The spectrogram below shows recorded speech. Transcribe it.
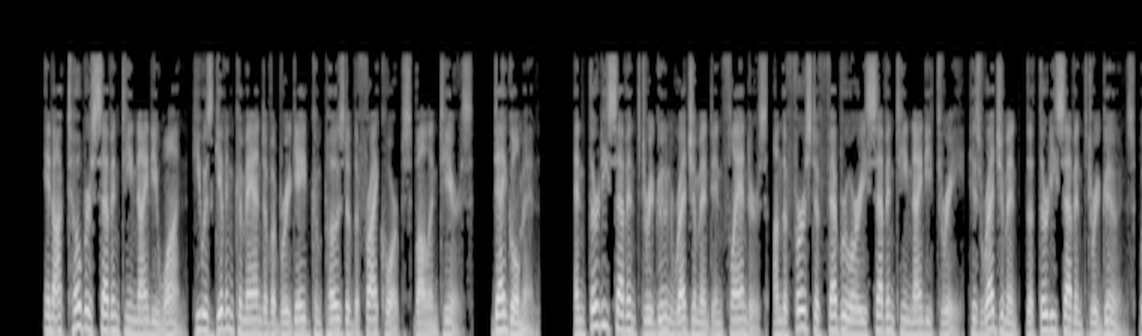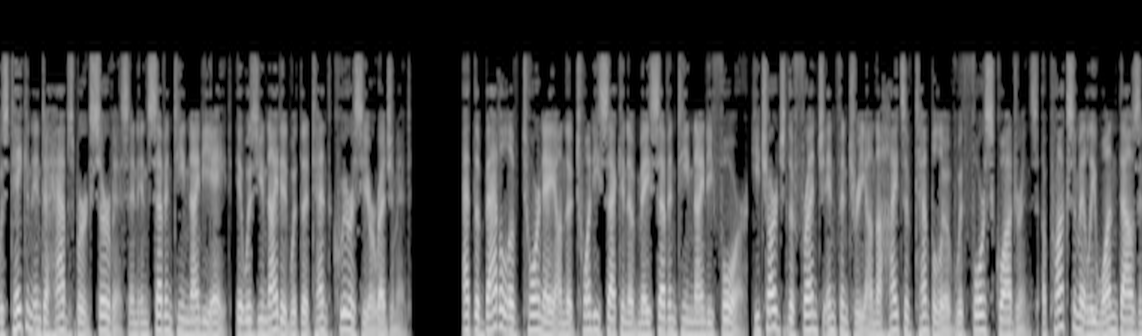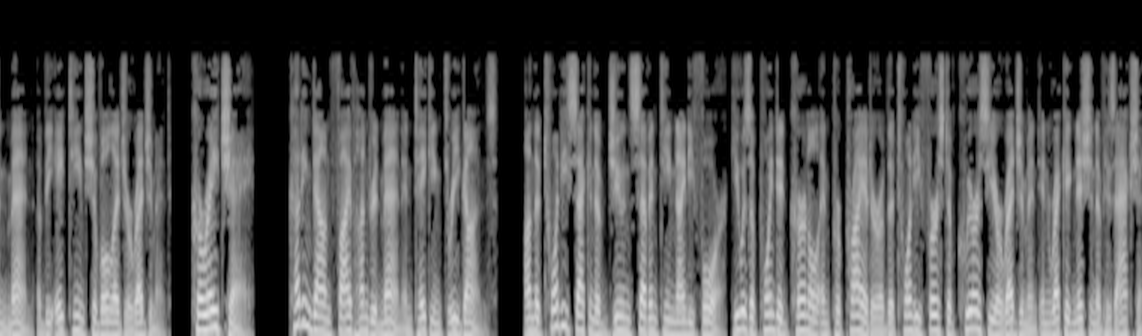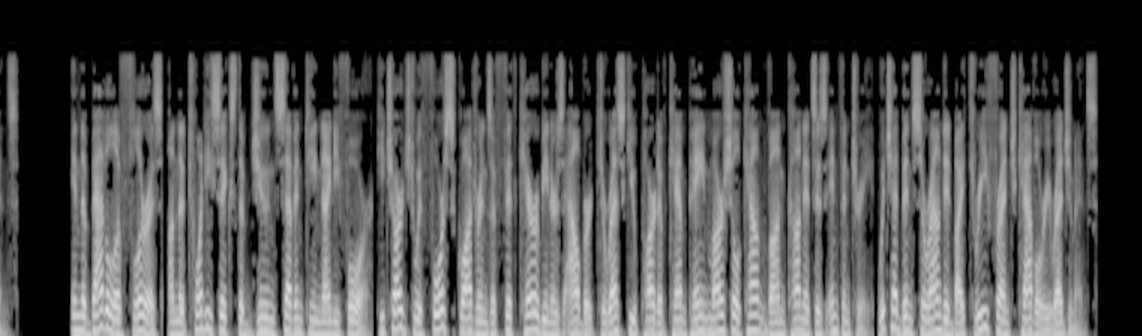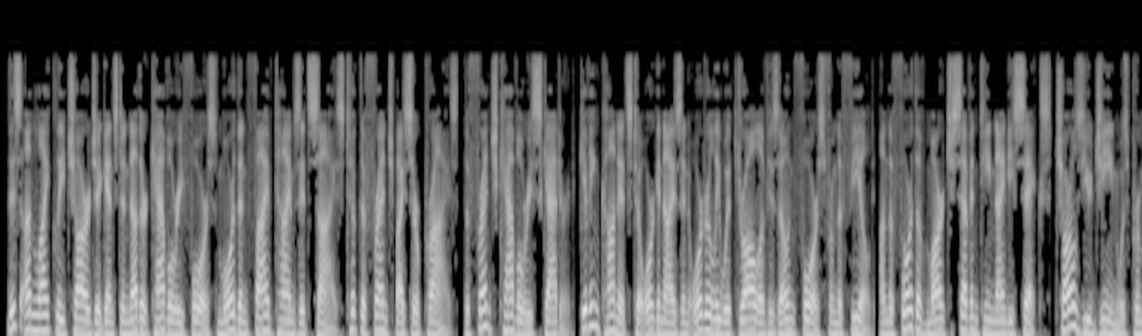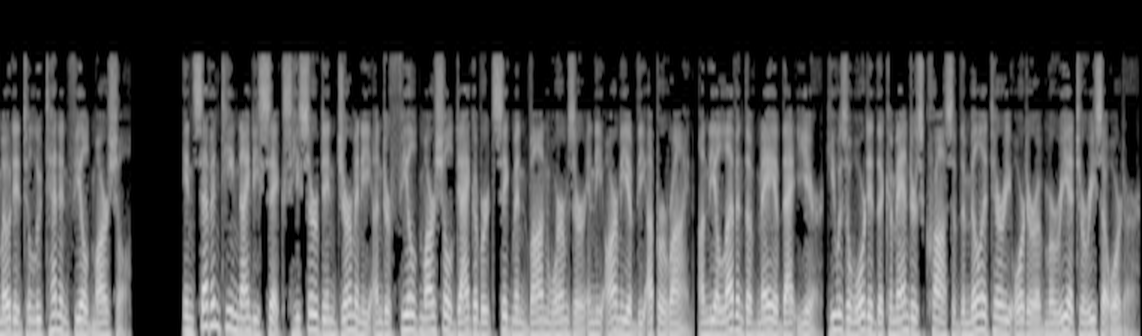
In October 1791, he was given command of a brigade composed of the Freikorps volunteers, Degelmann, and 37th Dragoon Regiment in Flanders. On 1 February 1793, his regiment, the 37th Dragoons, was taken into Habsburg service and in 1798, it was united with the 10th Cuirassier Regiment. At the Battle of Tournai on the 22nd of May 1794, he charged the French infantry on the heights of Tempelhoeve with four squadrons, approximately 1000 men, of the 18th Chevauleger Regiment, cutting down 500 men and taking 3 guns. On the 22nd of June 1794, he was appointed colonel and proprietor of the 21st of Cuirassier Regiment in recognition of his actions. In the Battle of Fleurus, on 26 June 1794, he charged with four squadrons of 5th Carabiners Albert to rescue part of campaign Marshal Count von Kaunitz's infantry, which had been surrounded by three French cavalry regiments. This unlikely charge against another cavalry force more than five times its size took the French by surprise. The French cavalry scattered, giving Kaunitz to organize an orderly withdrawal of his own force from the field. On 4 March 1796, Charles Eugene was promoted to lieutenant field marshal. In 1796 he served in Germany under Field Marshal Dagobert Sigmund von Wurmser in the Army of the Upper Rhine. On the 11th of May of that year, he was awarded the Commander's Cross of the Military Order of Maria Theresa Order.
